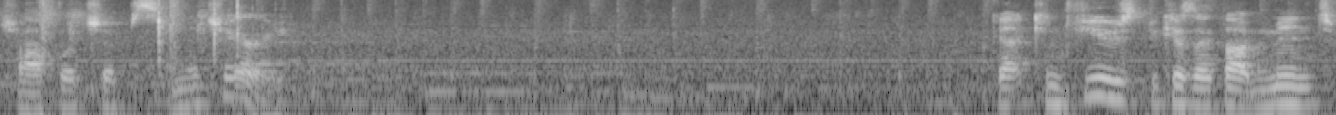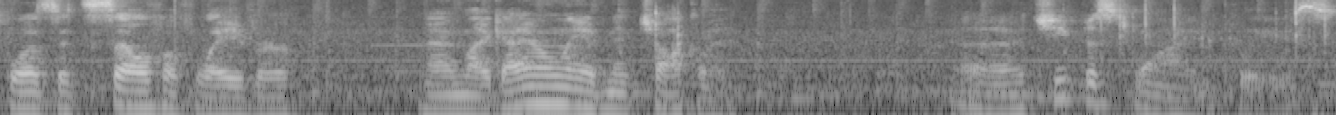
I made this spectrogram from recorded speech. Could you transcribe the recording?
chocolate chips, and a cherry. Got confused because I thought mint was itself a flavor. And I'm like, I only have mint chocolate. Uh, cheapest wine, please.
